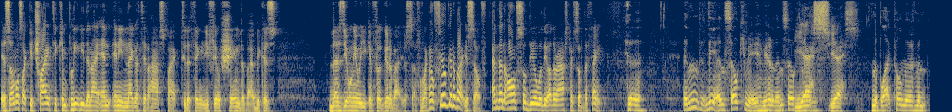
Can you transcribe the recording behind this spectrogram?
it's almost like you're trying to completely deny any negative aspect to the thing that you feel shamed about because that's the only way you can feel good about yourself. I'm like, no, feel good about yourself, and then also deal with the other aspects of the thing. Yeah. In the incel community, have you heard of the incel community? Yes, yes. In the black pill movement,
